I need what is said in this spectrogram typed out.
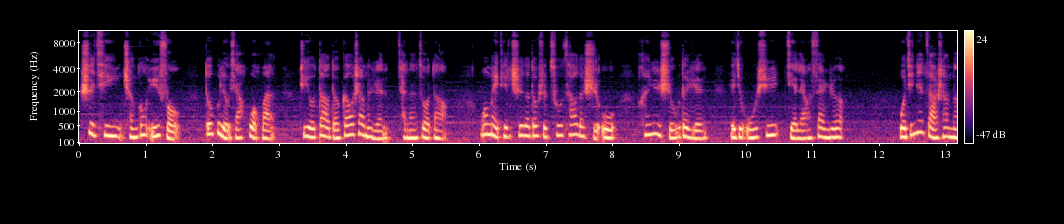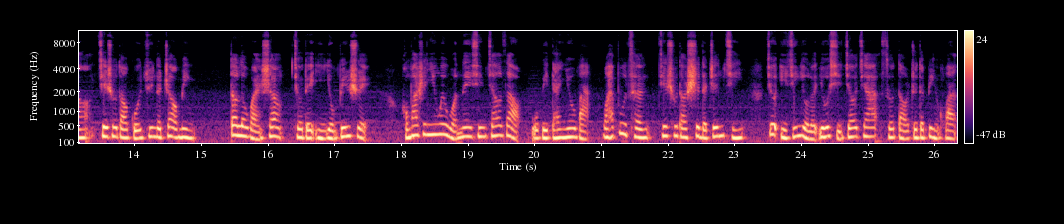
事情成功与否都不留下祸患。只有道德高尚的人才能做到。我每天吃的都是粗糙的食物，烹饪食物的人也就无需解凉散热。我今天早上呢，接收到国君的诏命，到了晚上就得饮用冰水。恐怕是因为我内心焦躁，无比担忧吧。我还不曾接触到事的真情，就已经有了忧喜交加所导致的病患。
